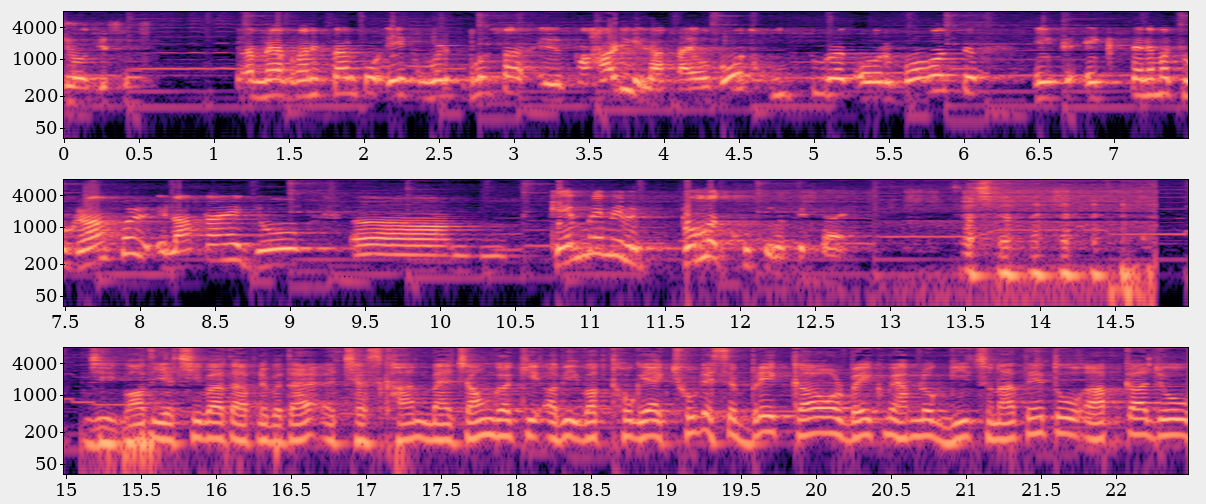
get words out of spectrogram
जो जिसमें मैं अफ़गानिस्तान को एक बहुत सा पहाड़ी इलाका है वो बहुत खूबसूरत और बहुत एक एक सिनेमाटोग्राफर इलाका है जो कैमरे में भी बहुत खूबसूरत दिखता है। जी बहुत ही अच्छी बात आपने बताया। अच्छा खान मैं चाहूँगा कि अभी वक्त हो गया एक छोटे से ब्रेक का और ब्रेक में हम लोग गीत सुनाते हैं। तो आपका जो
